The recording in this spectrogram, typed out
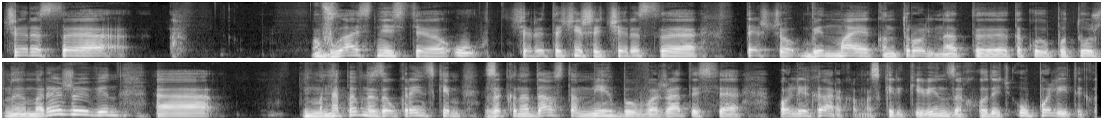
через е, власність е, у точніше, через е, те, що він має контроль над е, такою потужною мережею, він. Напевне, за українським законодавством міг би вважатися олігархом, оскільки він заходить у політику.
